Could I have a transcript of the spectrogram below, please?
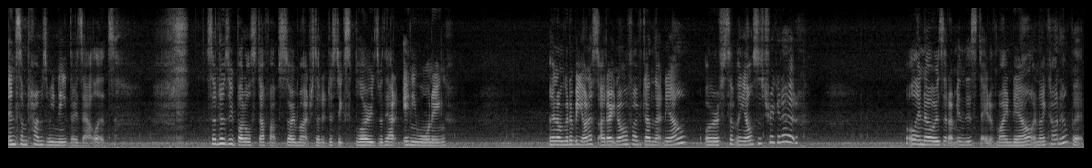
And sometimes we need those outlets. Sometimes we bottle stuff up so much that it just explodes without any warning. And I'm going to be honest, I don't know if I've done that now or if something else has triggered it. All I know is that I'm in this state of mind now and I can't help it.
